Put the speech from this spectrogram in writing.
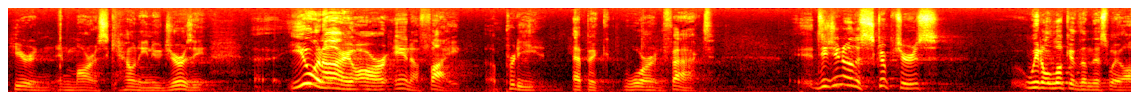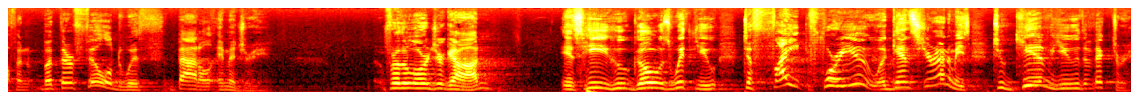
here in, in Morris County, New Jersey. uh, you and I are in a fight, a pretty epic war, in fact. Did you know the scriptures, we don't look at them this way often, but they're filled with battle imagery. For the Lord your God is he who goes with you to fight for you against your enemies, to give you the victory.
